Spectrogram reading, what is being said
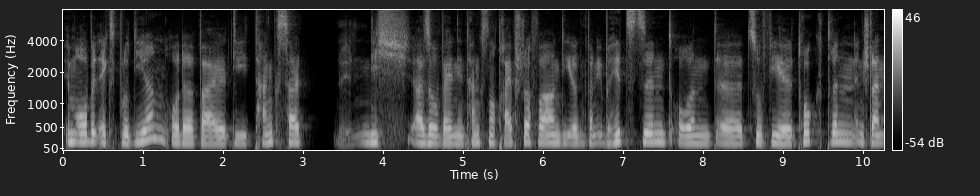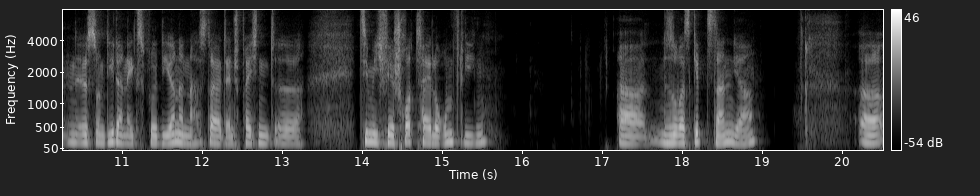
im Orbit explodieren oder weil die Tanks halt nicht, also weil in den Tanks noch Treibstoff waren, die irgendwann überhitzt sind und äh, zu viel Druck drin entstanden ist und die dann explodieren, dann hast du halt entsprechend äh, ziemlich viel Schrottteile rumfliegen. Äh, sowas gibt's dann, ja. Äh,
